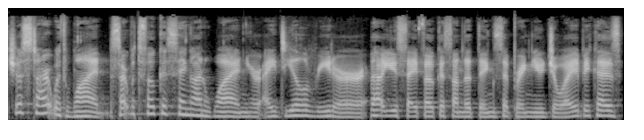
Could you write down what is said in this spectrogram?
Just start with one. Start with focusing on one, your ideal reader. How you say focus on the things that bring you joy because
